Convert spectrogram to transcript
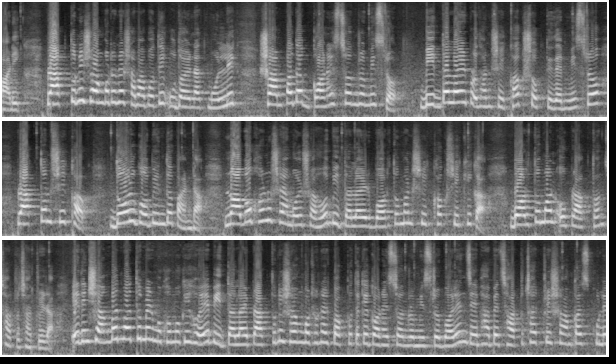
বারিক, প্রাক্তনী সংগঠনের সভাপতি উদয়নাথ মল্লিক, সম্পাদক গণেশচন্দ্র মিশ্র, বিদ্যালয়ের প্রধান শিক্ষক শক্তিদেব মিশ্র, প্রাক্তন শিক্ষক দোল গোবিন্দ পান্ডা নবঘন শ্যামল সহ বিদ্যালয়ের বর্তমান শিক্ষক শিক্ষিকা, বর্তমান ও প্রাক্তন ছাত্রছাত্রীরা। এদিন সংবাদ মাধ্যমের মুখোমুখি হয়ে বিদ্যালয় প্রাক্তনী সংগঠনের পক্ষ থেকে গণেশচন্দ্র মিশ্র বলেন, যেভাবে ছাত্রছাত্রীর সংখ্যা স্কুলে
